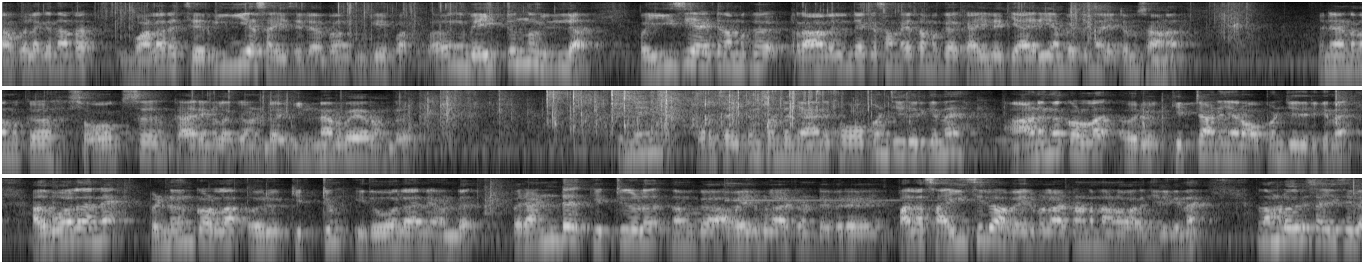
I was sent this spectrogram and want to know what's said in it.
ടവലൊക്കെ നല്ല വളരെ ചെറിയ സൈസിൽ അപ്പം നമുക്ക് വെയിറ്റ് ഒന്നും ഇല്ല. അപ്പോൾ ഈസി ആയിട്ട് നമുക്ക് ട്രാവലിന്റെ ഒക്കെ സമയത്ത് നമുക്ക് കയ്യിൽ ക്യാരി ചെയ്യാൻ പറ്റുന്ന ഐറ്റംസാണ് പിന്നെയാണ് നമുക്ക് സോക്സ് കാര്യങ്ങളൊക്കെ ഉണ്ട്. ഇന്നർ വെയർ ഉണ്ട്. പിന്നെയും കുറച്ച് ഐറ്റംസ് ഉണ്ട്. ഞാനിപ്പോൾ ഓപ്പൺ ചെയ്തിരിക്കുന്ന ആണുങ്ങൾക്കുള്ള ഒരു കിറ്റാണ് ഞാൻ ഓപ്പൺ ചെയ്തിരിക്കുന്നത് അതുപോലെ തന്നെ പെണ്ണുങ്ങൾക്കുള്ള ഒരു കിറ്റും ഇതുപോലെ തന്നെ ഉണ്ട് ഇപ്പോൾ രണ്ട് കിറ്റുകൾ നമുക്ക് അവൈലബിൾ ആയിട്ടുണ്ട്. ഇവർ പല സൈസിലും അവൈലബിൾ ആയിട്ടുണ്ടെന്നാണ് പറഞ്ഞിരിക്കുന്നത് നമ്മളൊരു സൈസിൽ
